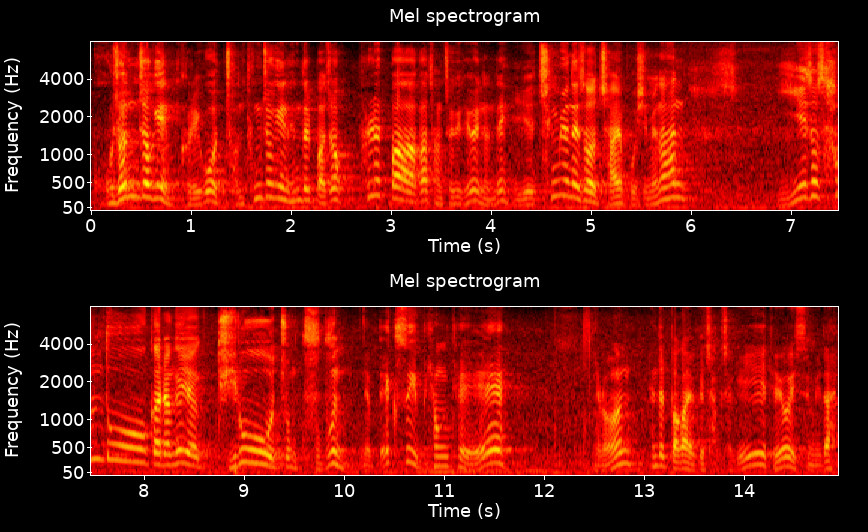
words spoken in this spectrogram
고전적인 그리고 전통적인 핸들바죠. 플랫바가 장착이 되어 있는데 이게 측면에서 잘 보시면 한 2에서 3도 가량의 뒤로 좀 굽은 백스윕 형태의 이런 핸들바가 이렇게 장착이 되어 있습니다.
